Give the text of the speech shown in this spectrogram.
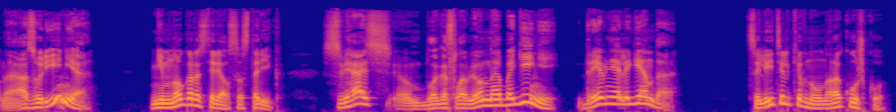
Азуринья?» Немного растерялся старик. «Связь, благословленная богиней. Древняя легенда». Целитель кивнул на ракушку.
